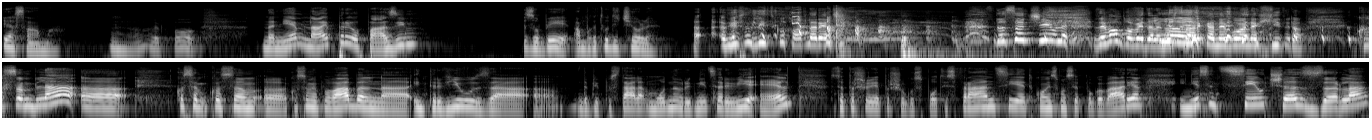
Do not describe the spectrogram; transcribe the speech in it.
Ja, sama. No, lepo. Na njem najprej opazim, Zobe, ampak tudi čevlje. veš, da litko hodila reči. Da sem čevlje. Zdaj bom povedala, da Joj. stvar, ki ne bo na hitro. Ko sem bila, uh, ko sem, ko sem, uh, ko sem jo povabila na intervju, za, uh, da bi postala modna urednica revije L, so prišel, je prišel gospod iz Francije, tako in smo se pogovarjali. In jaz sem cel čas zrla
